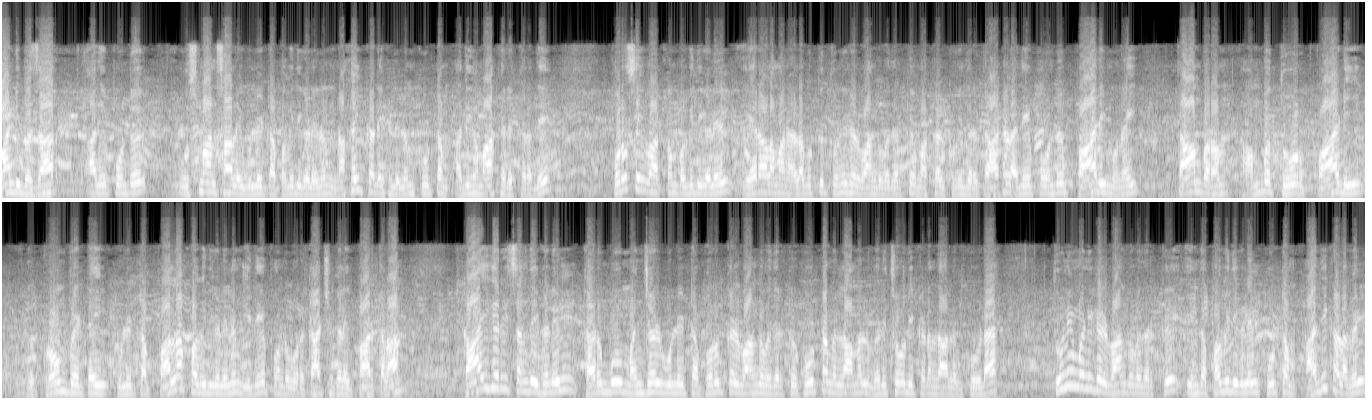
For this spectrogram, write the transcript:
பாண்டி பஜார் அதே போன்று உஸ்மான் சாலை உள்ளிட்ட பகுதிகளிலும் நகைக்கடைகளிலும் கூட்டம் அதிகமாக இருக்கிறது. புரசைவாக்கம் பகுதிகளில் ஏராளமான அளவுக்கு துணிகள் வாங்குவதற்கு மக்கள் குவிந்திருக்கிறார்கள். அதே போன்று பாரிமுனை தாம்பரம் அம்பத்தூர் பாடி குரோம்பேட்டை உள்ளிட்ட பல பகுதிகளிலும் இதே போன்ற ஒரு காட்சிகளை பார்க்கலாம். காய்கறி சந்தைகளில் கரும்பு மஞ்சள் உள்ளிட்ட பொருட்கள் வாங்குவதற்கு கூட்டம் இல்லாமல் வெறிச்சோடி கிடந்தாலும் கூட துணிமணிகள் வாங்குவதற்கு இந்த பகுதிகளில் கூட்டம் அதிக அளவில்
